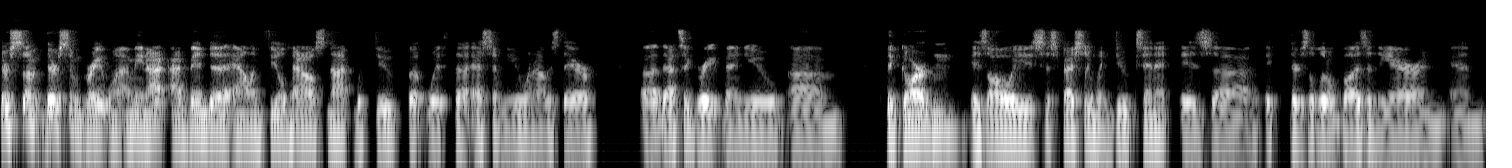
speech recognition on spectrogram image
There's some there's some great one. I mean, I, I've been to Allen Fieldhouse, not with Duke, but with uh, SMU when I was there. Uh, that's a great venue. Um, the Garden is always, especially when Duke's in it, is uh, it, there's a little buzz in the air and and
